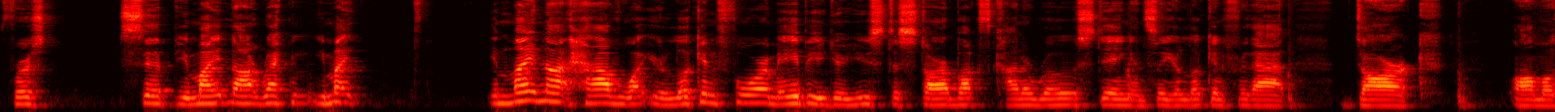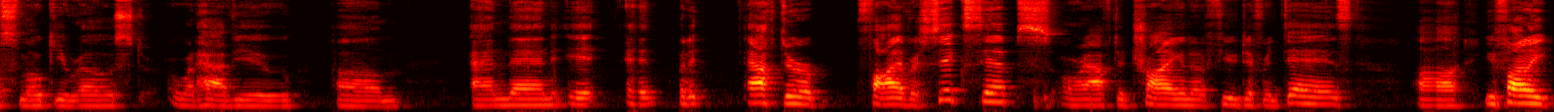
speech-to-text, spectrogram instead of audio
first sip, you might not reckon you might it might not have what you're looking for. Maybe you're used to Starbucks kind of roasting, and so you're looking for that dark, almost smoky roast or what have you. Um, and then it, it, but it, after five or six sips, or after trying it a few different days, uh, you finally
